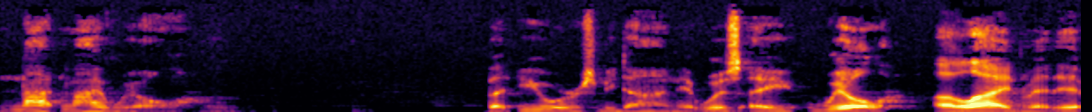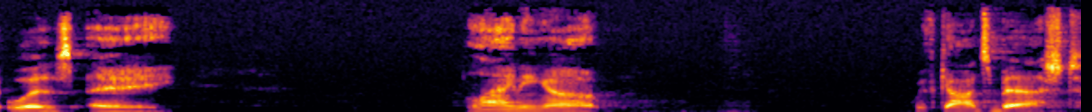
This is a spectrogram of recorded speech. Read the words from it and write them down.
not my will, but yours be done. It was a will alignment. It was a lining up with God's best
